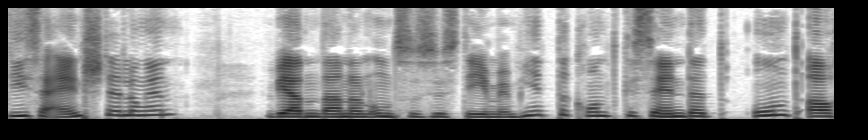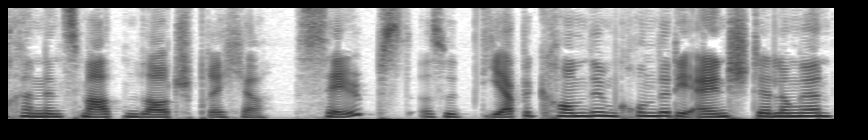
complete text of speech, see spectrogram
diese Einstellungen werden dann an unser System im Hintergrund gesendet und auch an den smarten Lautsprecher selbst. Also der bekommt im Grunde die Einstellungen.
